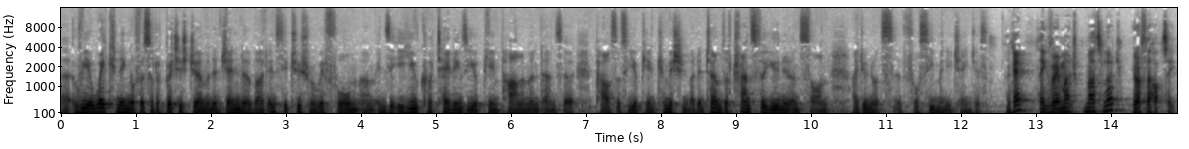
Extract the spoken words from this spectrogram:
a reawakening of a sort of British German agenda about institutional reform um, in the EU, curtailing the European Parliament and the powers of the European Commission. But in terms of transfer union and so on, I do not foresee many changes. Okay, thank you very much, Martin Lodge. You're off the hot seat.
